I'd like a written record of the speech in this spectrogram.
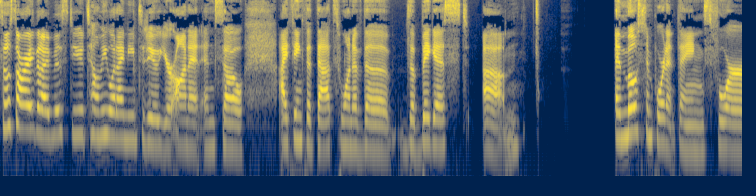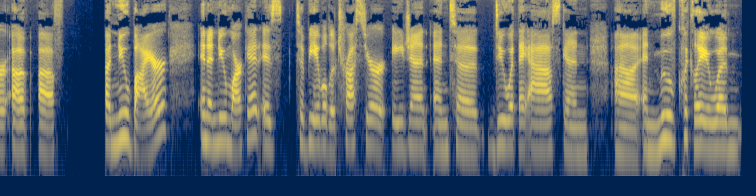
so sorry that i missed you. Tell me what i need to do. You're on it. And so i think that that's one of the the biggest um and most important things for a, a a new buyer in a new market is to be able to trust your agent and to do what they ask and uh, and move quickly when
